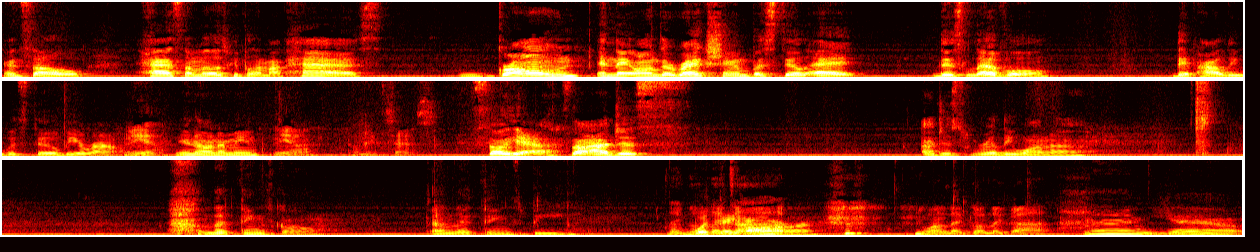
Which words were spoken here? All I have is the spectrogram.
And so had some of those people in my past grown in their own direction, but still at this level, they probably would still be around. Yeah. You know what I mean? Yeah. That makes sense. So yeah, so I just I just really wanna let things go and let things be go, what they God. are. you want to let go, let God. Man, yeah.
